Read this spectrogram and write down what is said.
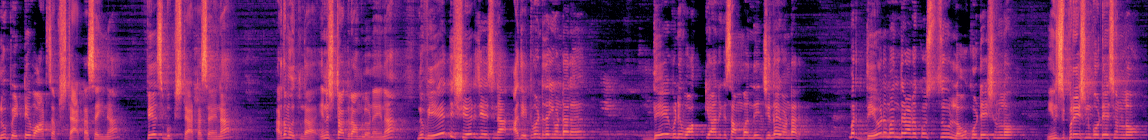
నువ్వు పెట్టే వాట్సాప్ స్టేటస్ అయినా ఫేస్బుక్ స్టేటస్ అయినా అర్థమవుతుందా? ఇన్స్టాగ్రామ్లోనైనా. నువ్వు ఏది షేర్ చేసినా అది ఎటువంటిది అయి ఉండాలి? దేవుని వాక్యానికి సంబంధించింది అయి ఉండాలి. మరి దేవుని మందిరానికి వస్తూ లవ్ కొటేషన్లో ఇన్స్పిరేషన్ కొటేషన్లో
